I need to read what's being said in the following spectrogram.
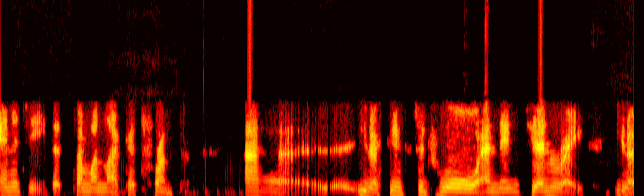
energy that someone like a Trump, uh, you know, seems to draw and then generate. You know,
